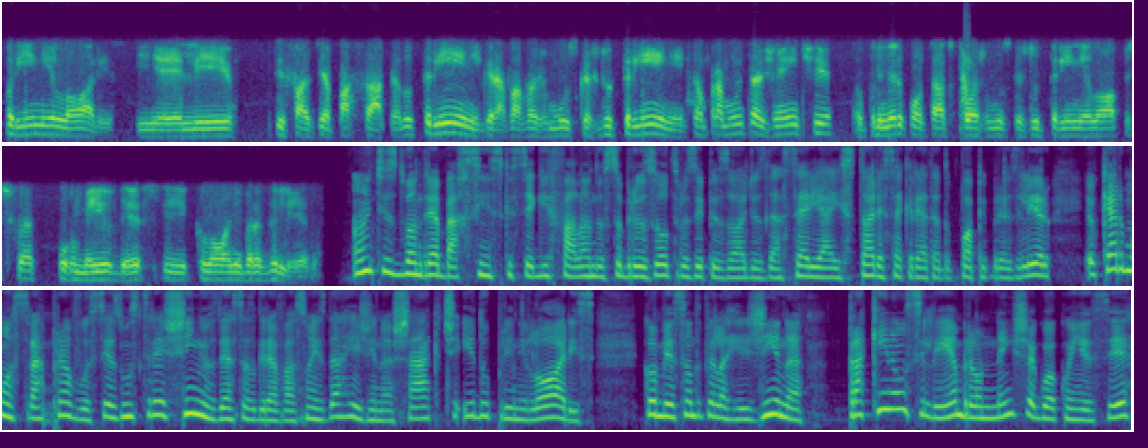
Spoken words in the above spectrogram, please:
Prini Lores, e ele se fazia passar pelo Trini, gravava as músicas do Trini. Então, para muita gente, o primeiro contato com as músicas do Trini Lopes foi por meio desse clone brasileiro. Antes do André Barcinski seguir falando sobre os outros episódios da série A História Secreta do Pop Brasileiro, eu quero mostrar para vocês uns trechinhos dessas gravações da Regina Schacht e do Prini Lores. Começando pela Regina, para quem não se lembra ou nem chegou a conhecer,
